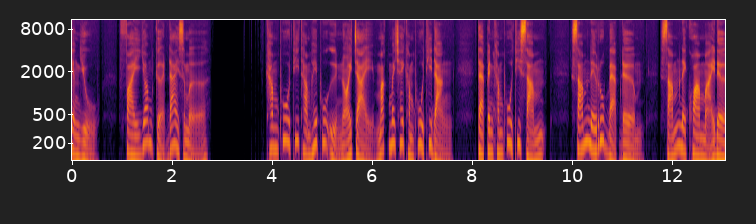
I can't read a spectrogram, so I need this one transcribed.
ยังอยู่ ไฟย่อมเกิดได้เสมอ คำพูดที่ทำให้ผู้อื่นน้อยใจ มักไม่ใช่คำพูดที่ดัง แต่เป็นคำพูดที่ซ้ำ ซ้ำในรูปแบบเดิม ซ้ำในความหมายเดิ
